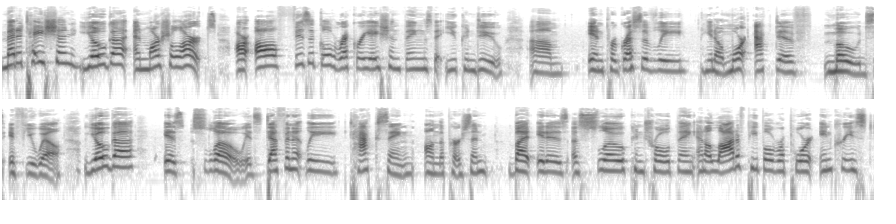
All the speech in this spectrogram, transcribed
Meditation, yoga, and martial arts are all physical recreation things that you can do um, in progressively, you know, more active modes, if you will. Yoga is slow. It's definitely taxing on the person, but it is a slow, controlled thing. And a lot of people report increased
